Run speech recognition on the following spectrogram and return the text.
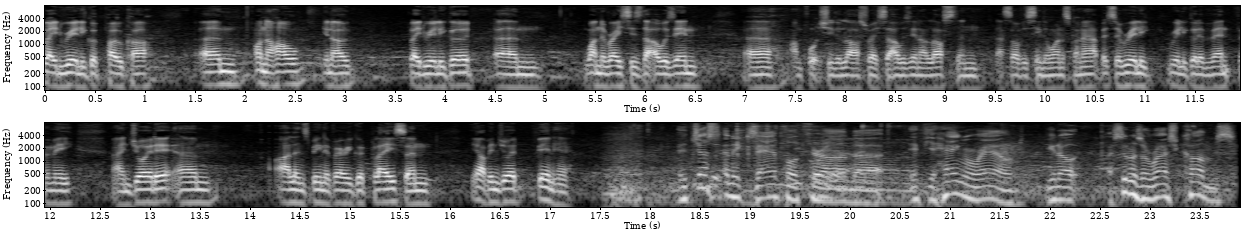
played really good poker. Um, on the whole, you know, played really good. Um, won the races that I was in. Uh, unfortunately, the last race that I was in, I lost, and that's obviously the one that's gone out. But it's a really, really good event for me. I enjoyed it. Um, Ireland's been a very good place, and yeah, I've enjoyed being here. It's just an example, Kieran. Uh, if you hang around, you know, as soon as a rush comes,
